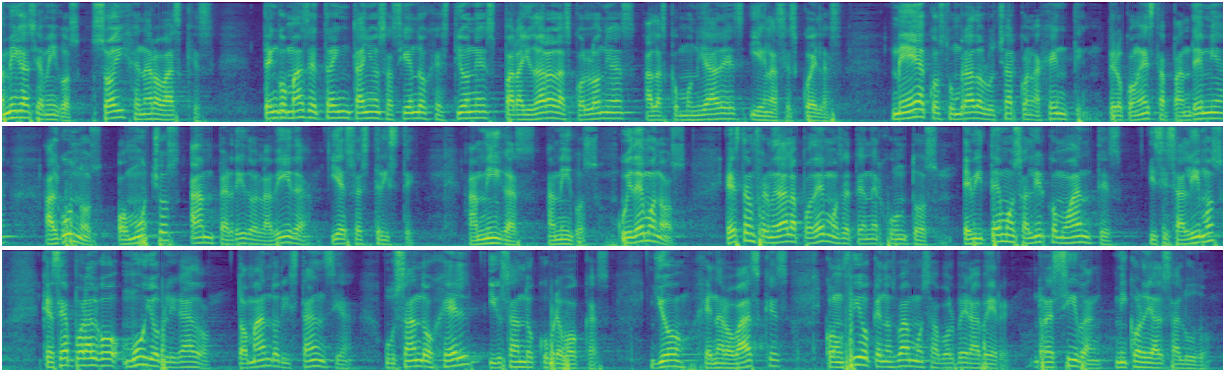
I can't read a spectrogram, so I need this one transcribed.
Amigas y amigos, soy Genaro Vázquez. Tengo más de 30 años haciendo gestiones para ayudar a las colonias, a las comunidades y en las escuelas. Me he acostumbrado a luchar con la gente, pero con esta pandemia algunos o muchos han perdido la vida y eso es triste. Amigas, amigos, cuidémonos. Esta enfermedad la podemos detener juntos. Evitemos salir como antes y si salimos, que sea por algo muy obligado, tomando distancia, usando gel y usando cubrebocas. Yo, Genaro Vázquez, confío que nos vamos a volver a ver. Reciban mi cordial saludo.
